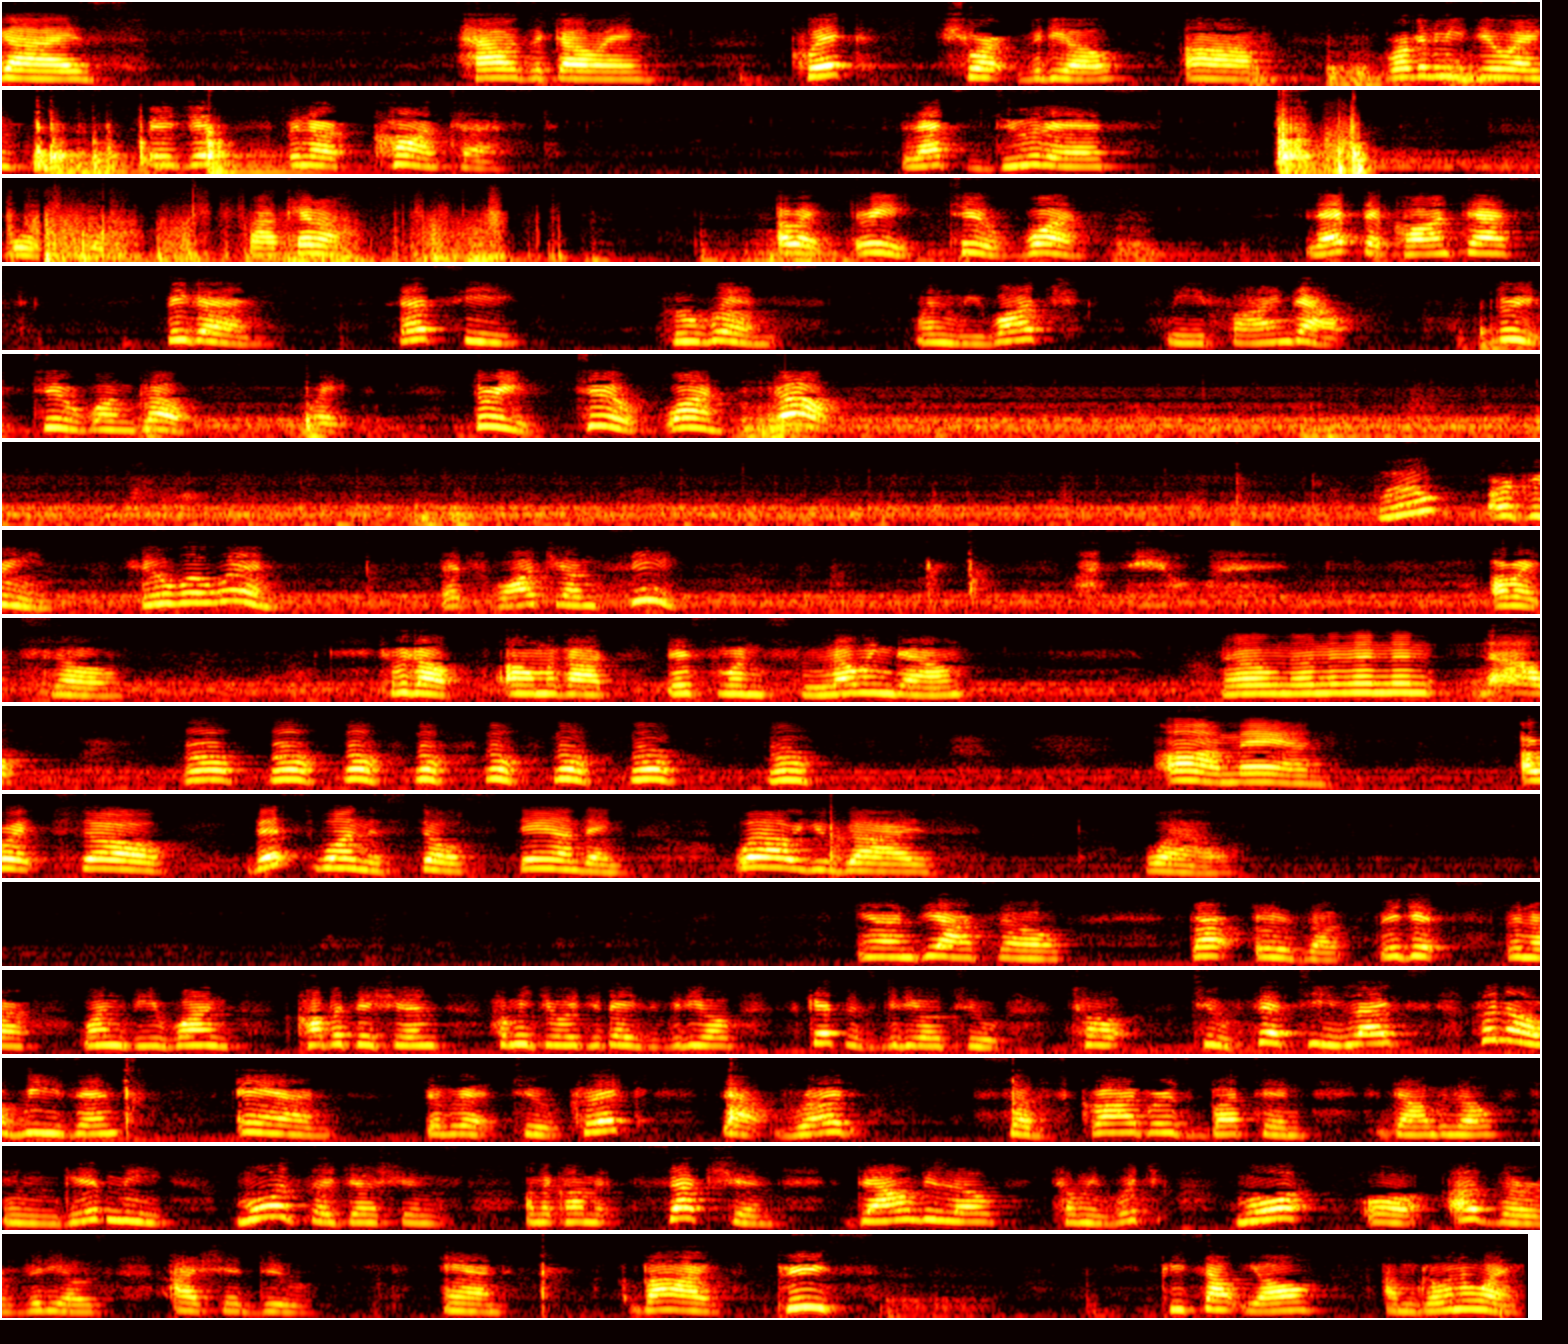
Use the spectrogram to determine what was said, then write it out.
Hey guys, how's it going? Quick, short video. Um, we're gonna be doing fidget spinner contest. Let's do this. Ooh, camera. All right, three, two, one. Let the contest begin. Let's see who wins. When we watch, we find out. Three, two, one, go. Wait. Three, two, one, go! Blue or green? Who will win? Let's watch and see. Let's see who wins. Alright, so here we go. Oh my god, this one's slowing down. No, no, no, no, no, no. No, no, no, no, no, no, no, no. Oh man. Alright, so this one is still standing. Well, you guys. Wow. And yeah, so that is a fidget spinner 1v1 competition. Hope you enjoyed today's video. Get this video to, to, to 15 likes for no reason. And don't forget to click that red subscribers button down below and give me more suggestions on the comment section down below. Tell me which more or other videos I should do. And bye. Peace. Peace out, y'all. I'm going away.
